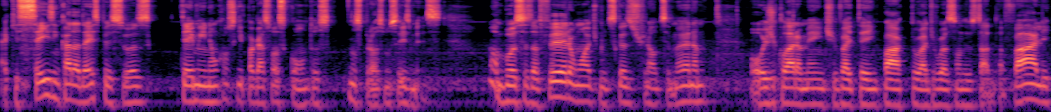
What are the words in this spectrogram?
é que 6 em cada 10 pessoas temem não conseguir pagar suas contas nos próximos seis meses. Uma boa sexta-feira, um ótimo descanso de final de semana. Hoje, claramente, vai ter impacto a divulgação do estado da Vale,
